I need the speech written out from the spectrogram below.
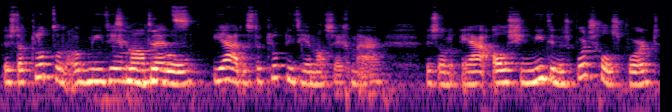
dus dat klopt dan ook niet helemaal met. Ja, dus dat klopt niet helemaal, zeg maar. Dus dan, ja, als je niet in een sportschool sport,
